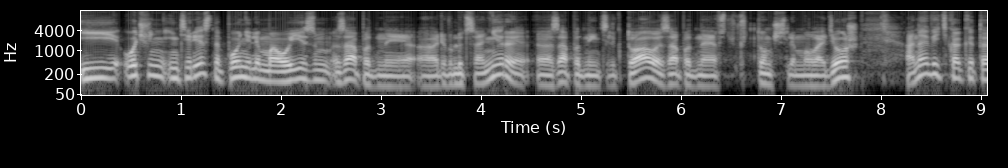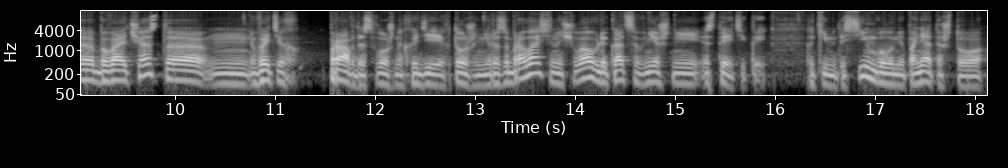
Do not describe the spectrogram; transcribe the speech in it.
И очень интересно поняли маоизм западные а, революционеры, а, западные интеллектуалы, западная, в том числе молодежь. Она ведь, как это бывает часто, в этих правда сложных идеях тоже не разобралась и начала увлекаться внешней эстетикой, какими-то символами. Понятно, что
